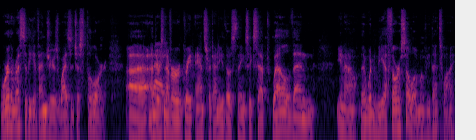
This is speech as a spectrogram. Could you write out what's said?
Where are the rest of the Avengers? Why is it just Thor? Uh, and there's never a great answer to any of those things except, well, then, you know, there wouldn't be a Thor solo movie. That's why.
